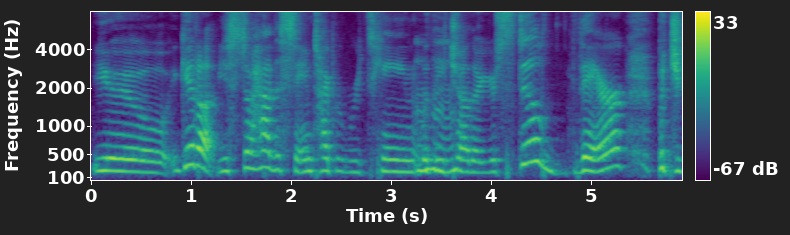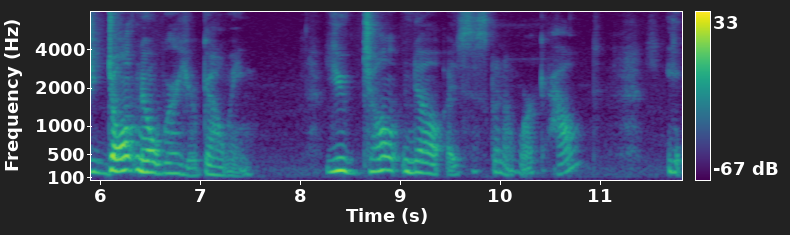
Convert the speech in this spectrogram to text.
You get up, you still have the same type of routine with each mm-hmm. other. You're still there, but you don't know where you're going. You don't know, is this going to work out? Y-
